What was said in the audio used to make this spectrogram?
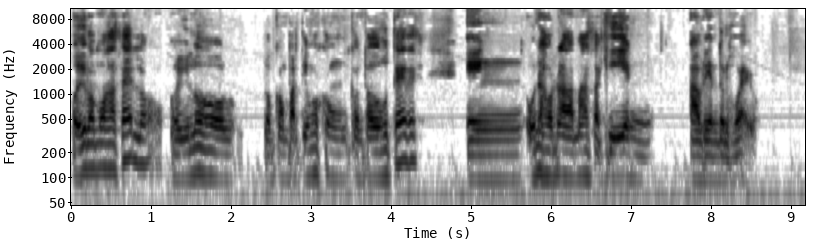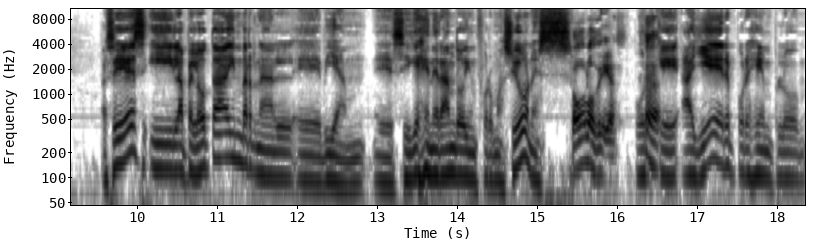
Hoy vamos a hacerlo, hoy lo, lo compartimos con, con todos ustedes en una jornada más aquí en Abriendo el Juego. Así es, y la pelota invernal, eh, bien, eh, sigue generando informaciones. Todos los días. Porque ayer, por ejemplo,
